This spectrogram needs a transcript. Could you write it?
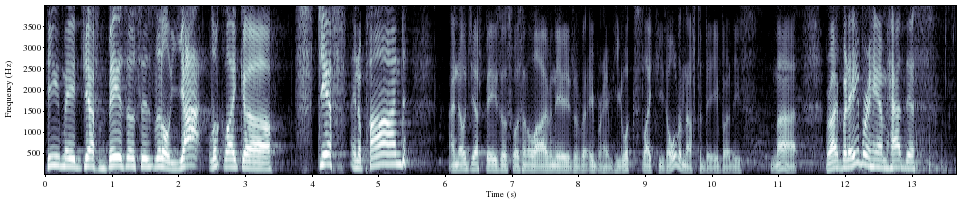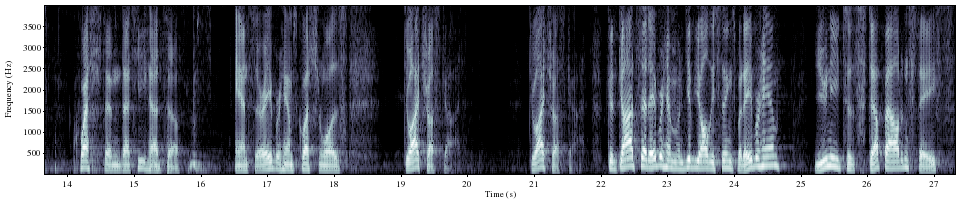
He made Jeff Bezos' little yacht look like a skiff in a pond. I know Jeff Bezos wasn't alive in the age of Abraham. He looks like he's old enough to be, but he's not, right? But Abraham had this question that he had to answer. Abraham's question was Do I trust God? Do I trust God? Because God said, Abraham, I'm going to give you all these things, but Abraham, you need to step out in faith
